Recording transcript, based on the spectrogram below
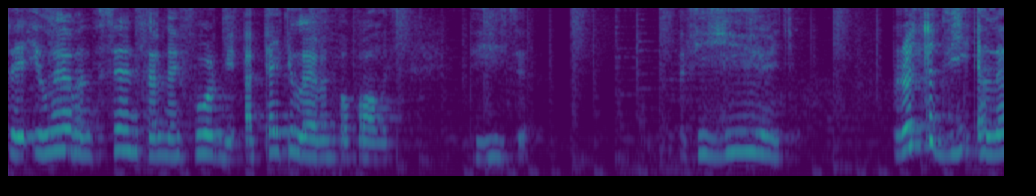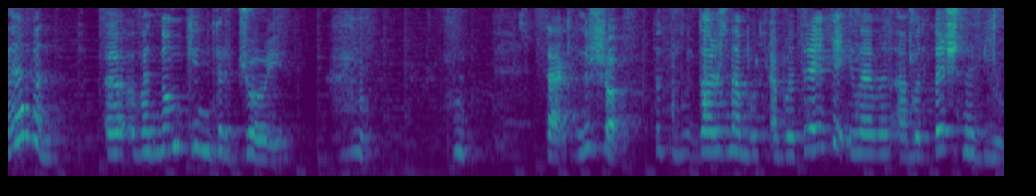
Це 11 в сенсорній формі. Опять 11 попалась. Дивіться. Офігеть. Просто дві 11 е, в одному кіндерджої. Так, ну що, тут должна бути або третя 11, або точно віл.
